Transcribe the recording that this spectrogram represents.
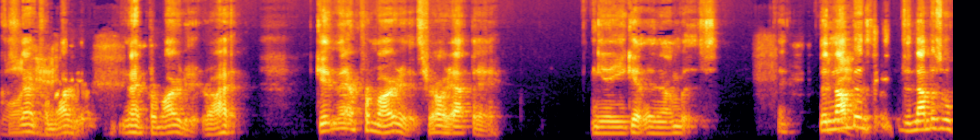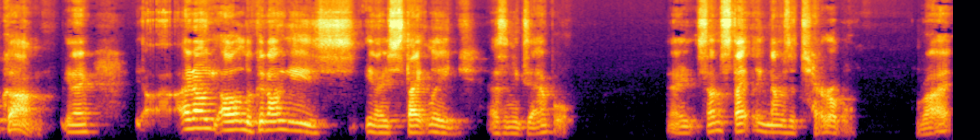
Because you don't yeah. promote it. You don't promote it, right? Get in there and promote it. Throw it out there. You know, you get the numbers. The numbers, the numbers will come. You know, and I know. Oh, look, and I'll use you know state league as an example. You know, some state league numbers are terrible, right?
